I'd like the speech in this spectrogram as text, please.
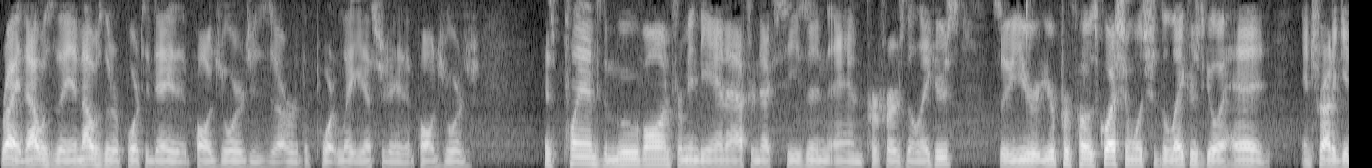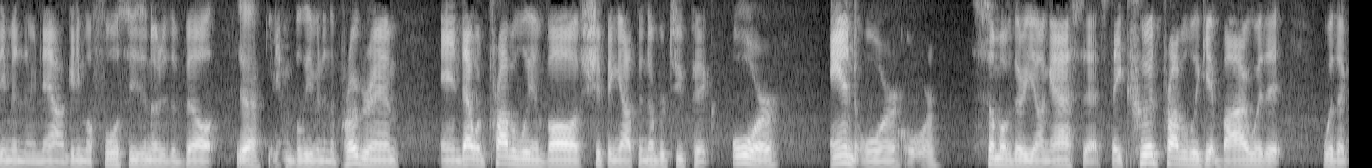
Right, that was the and that was the report today that Paul George is, or the report late yesterday that Paul George has plans to move on from Indiana after next season and prefers the Lakers. So your your proposed question was should the Lakers go ahead and try to get him in there now, get him a full season under the belt, Yeah, get him believing in the program, and that would probably involve shipping out the number two pick or and or or some of their young assets. They could probably get by with it with a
